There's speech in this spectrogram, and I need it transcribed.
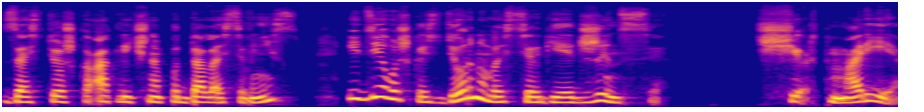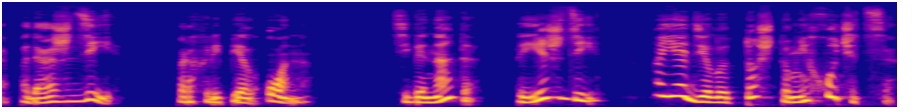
Застежка отлично поддалась вниз, и девушка сдернула с Сергея джинсы. «Черт, Мария, подожди!» – прохрипел он. «Тебе надо? Ты и жди, а я делаю то, что мне хочется»,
